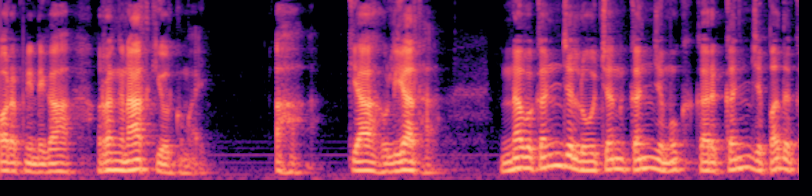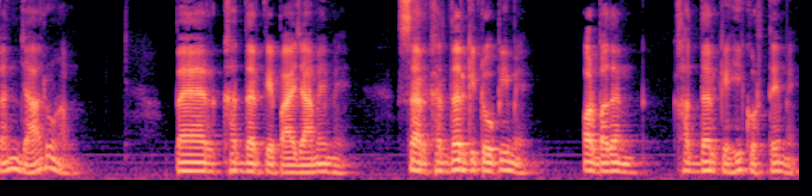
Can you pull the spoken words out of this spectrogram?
और अपनी निगाह रंगनाथ की ओर घुमाई। आह, क्या हुलिया था। नवकंज लोचन कंज मुख कर कंज पद कंजारुणम पैर खद्दर के पायजामे में, सर खद्दर की टोपी में और बदन खद्दर के ही कुर्ते में।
